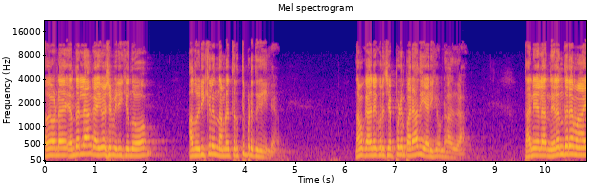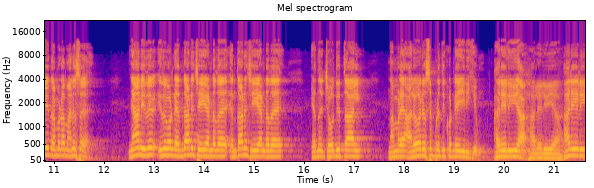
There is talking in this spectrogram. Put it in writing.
അതുകൊണ്ട് എന്തെല്ലാം കൈവശം ഇരിക്കുന്നുവോ അതൊരിക്കലും നമ്മളെ തൃപ്തിപ്പെടുത്തുകയില്ല. നമുക്കതിനെക്കുറിച്ച് എപ്പോഴും പരാതിയായിരിക്കും ഉണ്ടാകുക. തന്നെയല്ല നിരന്തരമായി നമ്മുടെ മനസ്സ് ഞാൻ ഇത് ഇതുകൊണ്ട് എന്താണ് ചെയ്യേണ്ടത്? എന്താണ് ചെയ്യേണ്ടത്? എന്ന് ചോദ്യത്താൽ നമ്മളെ അലോരസപ്പെടുത്തിക്കൊണ്ടേയിരിക്കും. ഹരേലുയ ഹരേലുയ ഹരേലുയ്യ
